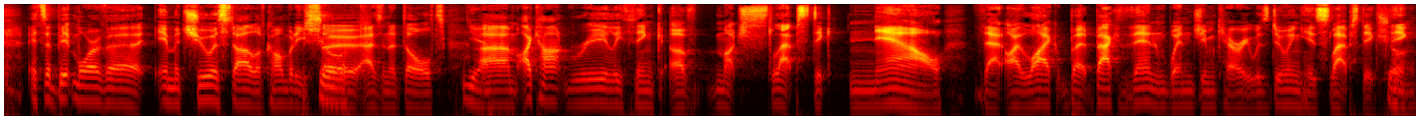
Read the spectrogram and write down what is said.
it's a bit more of a immature style of comedy. Sure. So as an adult, Yeah. um, I can't really think of much slapstick now that I like. But back then, when Jim Carrey was doing his slapstick thing,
